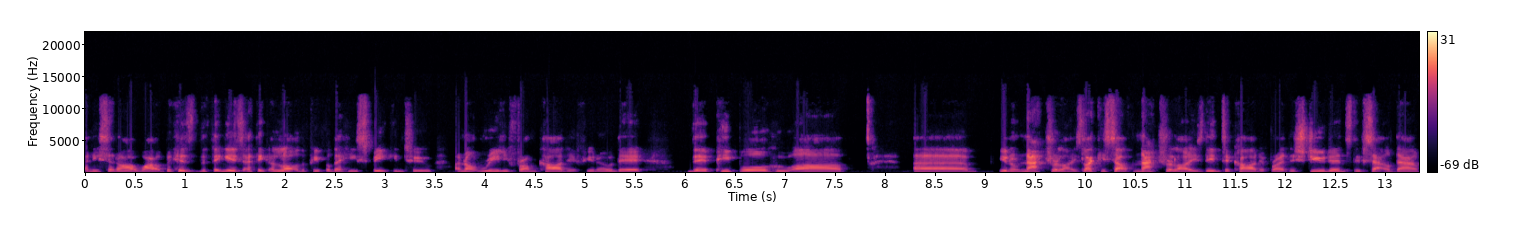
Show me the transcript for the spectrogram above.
and he said, oh, wow. Because the thing is, I think a lot of the people that he's speaking to are not really from Cardiff, you know, they're, they're people who are, uh, you know, naturalized, like yourself, naturalized into Cardiff, right? The students, they've settled down.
